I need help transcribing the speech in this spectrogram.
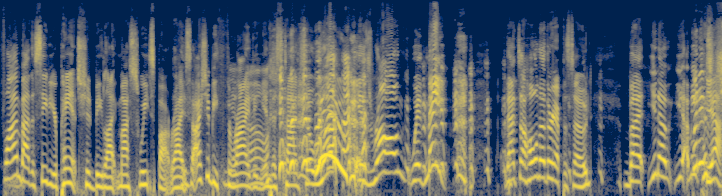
flying by the seat of your pants should be like my sweet spot, right? So I should be thriving oh. in this time. So what is wrong with me? That's a whole nother episode. But you know, yeah, I mean, But it's 'cause-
